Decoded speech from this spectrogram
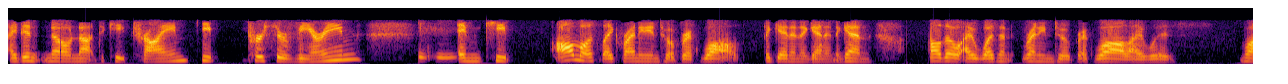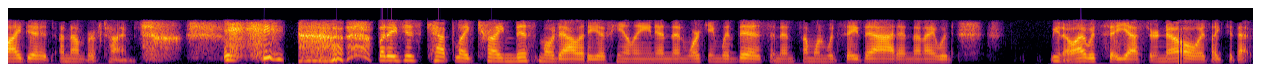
i didn't know not to keep trying keep persevering Mhm. and keep almost like running into a brick wall again and again and again although i wasn't running into a brick wall i was well i did a number of times but I just kept like trying this modality of healing and then working with this and then someone would say that and then I would you know, I would say yes or no. I'd like did that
